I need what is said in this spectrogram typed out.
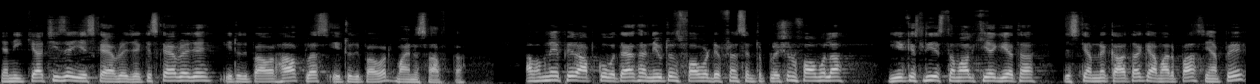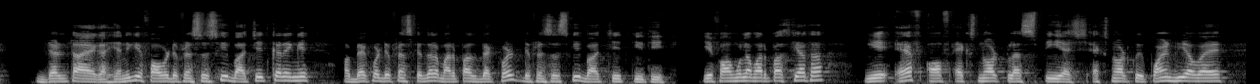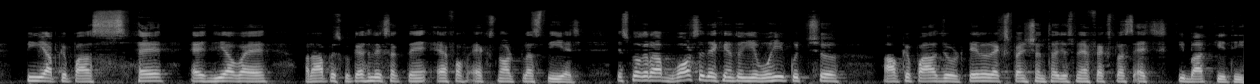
یعنی کیا چیز ہے؟ یہ اس کا ایوریج ہے. کس کا ایوریج ہے؟ E to the power half plus e to the power minus half کا. اب ہم نے پھر آپ کو بتایا تھا Newton's forward difference interpolation formula یہ کس لیے استعمال کیا گیا تھا؟ جس کے ہم نے کہا تھا کہ ہمارے پاس یہاں پہ ڈیلٹا آئے گا یعنی کہ فارورڈ ڈفرینس کی بات چیت کریں گے اور بیکورڈ ڈفرینس کے اندر ہمارے پاس بیکورڈ ڈفرینس کی بات چیت کی تھی۔ یہ فارمولا ہمارے پاس کیا تھا؟ یہ f of x not plus p h x not کوئی پوائنٹ دیا ہوا ہے پی آپ کے پاس ہے ایچ دیا ہوا ہے، اور آپ اس کو کیسے لکھ سکتے ہیں؟ F of x not plus p h اس کو اگر آپ غور سے دیکھیں تو یہ وہی کچھ آپ کے پاس جو ٹیلر ایکسپینشن تھا، جس میں ایف ایکس پلس ایچ کی بات کی تھی۔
